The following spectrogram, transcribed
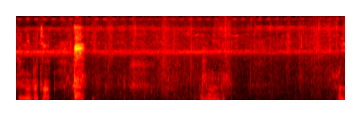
หลังนี้บ่ถึกหลังนี้เลยอุ้ย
